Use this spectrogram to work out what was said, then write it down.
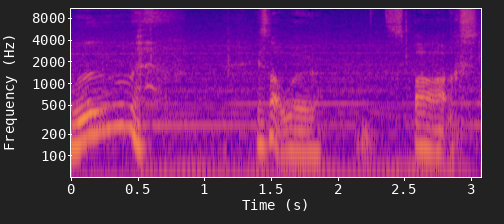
Woo! it's not Woo, it's Sparks.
